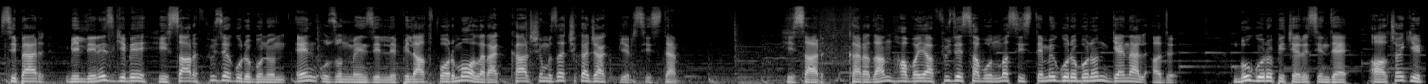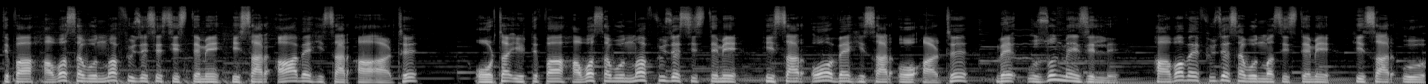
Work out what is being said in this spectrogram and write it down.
Siper bildiğiniz gibi Hisar füze grubunun en uzun menzilli platformu olarak karşımıza çıkacak bir sistem. Hisar, karadan havaya füze savunma sistemi grubunun genel adı. Bu grup içerisinde alçak irtifa hava savunma füzesi sistemi Hisar A ve Hisar A artı, orta irtifa hava savunma füze sistemi Hisar O ve Hisar O artı ve uzun menzilli hava ve füze savunma sistemi Hisar U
